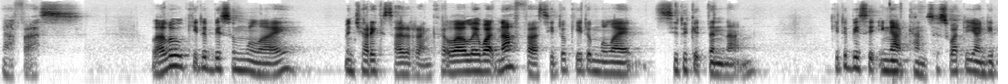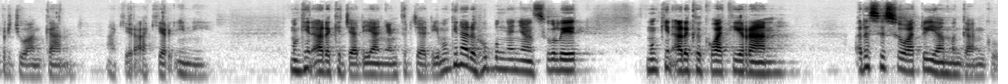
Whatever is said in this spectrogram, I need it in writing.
nafas. Lalu kita bisa mulai mencari kesadaran. Kalau lewat nafas itu kita mulai sedikit tenang. Kita bisa ingatkan sesuatu yang diperjuangkan akhir-akhir ini. Mungkin ada kejadian yang terjadi, mungkin ada hubungan yang sulit, mungkin ada kekhawatiran, ada sesuatu yang mengganggu.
